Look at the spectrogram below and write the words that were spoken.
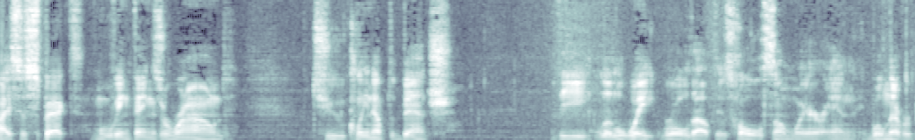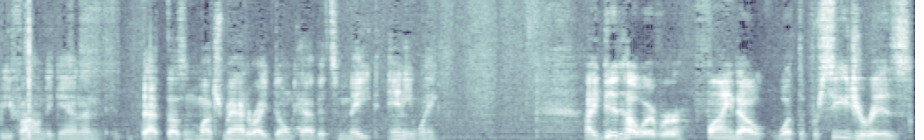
I suspect moving things around to clean up the bench, the little weight rolled out this hole somewhere and will never be found again. And that doesn't much matter. I don't have its mate anyway. I did, however, find out what the procedure is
